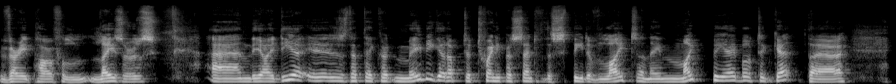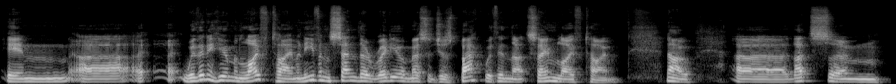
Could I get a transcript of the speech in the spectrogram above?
very powerful lasers. And the idea is that they could maybe get up to 20% of the speed of light, and they might be able to get there in uh, within a human lifetime and even send their radio messages back within that same lifetime. Now, uh, that's. Um,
